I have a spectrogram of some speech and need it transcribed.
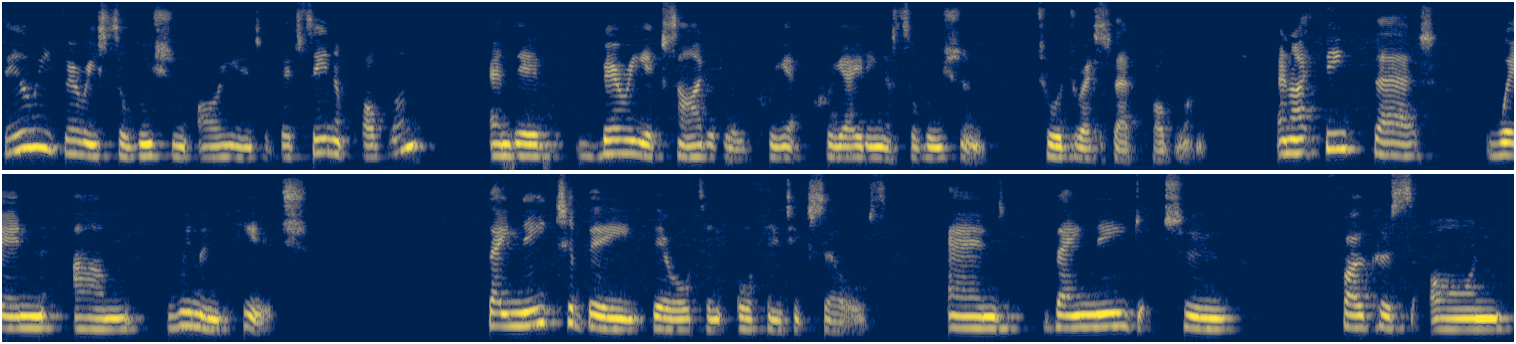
very, very solution oriented. They've seen a problem and they're very excitedly crea- creating a solution to address that problem. And I think that when um, women pitch, they need to be their authentic selves and they need to focus on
